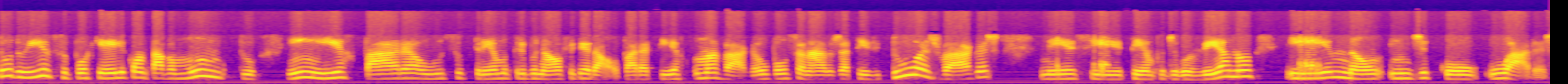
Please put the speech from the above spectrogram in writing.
tudo isso porque ele contava muito em ir para o Supremo Tribunal Federal para ter uma vaga. O Bolsonaro já teve duas vagas nesse tempo de governo e não indicou o Aras.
